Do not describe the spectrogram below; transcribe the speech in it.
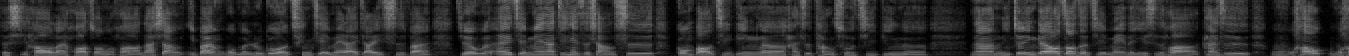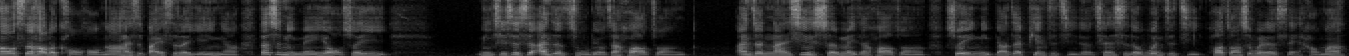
的喜好来化妆的话，那像一般我们如果请姐妹来家里吃饭，就会问：哎，姐妹，那今天是想吃宫保鸡丁呢，还是糖醋鸡丁呢？那你就应该要照着姐妹的意思画，看是五号五号色号的口红啊，还是白色的眼影啊？但是你没有，所以你其实是按着主流在化妆，按着男性审美在化妆，所以你不要再骗自己了，诚实的问自己，化妆是为了谁，好吗？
